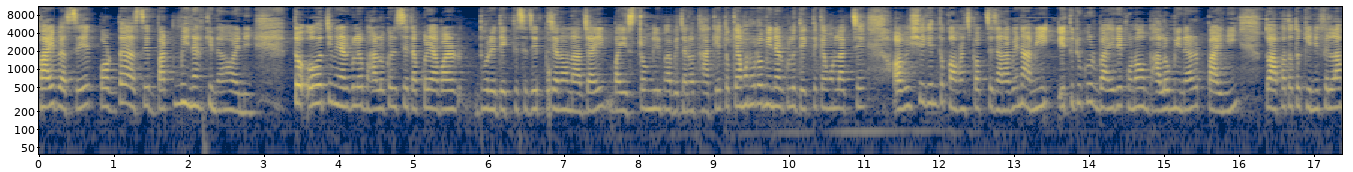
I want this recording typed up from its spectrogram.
ফাইভ আছে, পর্দা আছে বাট মিনার কিনা হয়নি। তো ও হচ্ছে মিনারগুলো ভালো করে সেট করে আবার ধরে দেখতেছে যে যেন না যায় বা স্ট্রংলিভাবে যেন থাকে। তো কেমন হলো মিনারগুলো দেখতে, কেমন লাগছে? অবশ্যই কিন্তু কমেন্টস বক্সে জানাবেন। আমি এতটুকুর বাইরে কোনো ভালো মিনার পাইনি। তো আপাতত কিনে ফেললাম।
